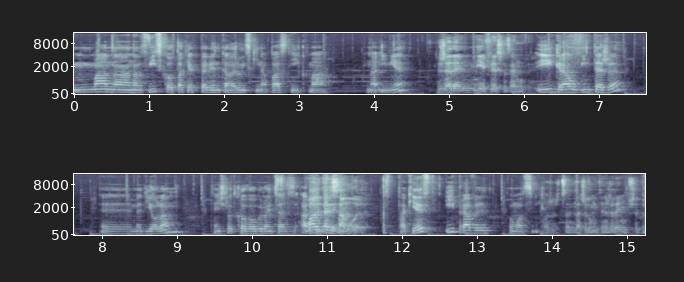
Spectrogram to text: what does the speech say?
Ma na nazwisko, tak jak pewien kameruński napastnik ma na imię. Jeremy, nie, chwileczkę, co ja mówię. I grał w Interze Mediolan, ten środkowy obrońca z Argentyny. Walter Samuel. Tak jest. I prawy pomocnik. Może, co, dlaczego mi ten Jeremy wszedł?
